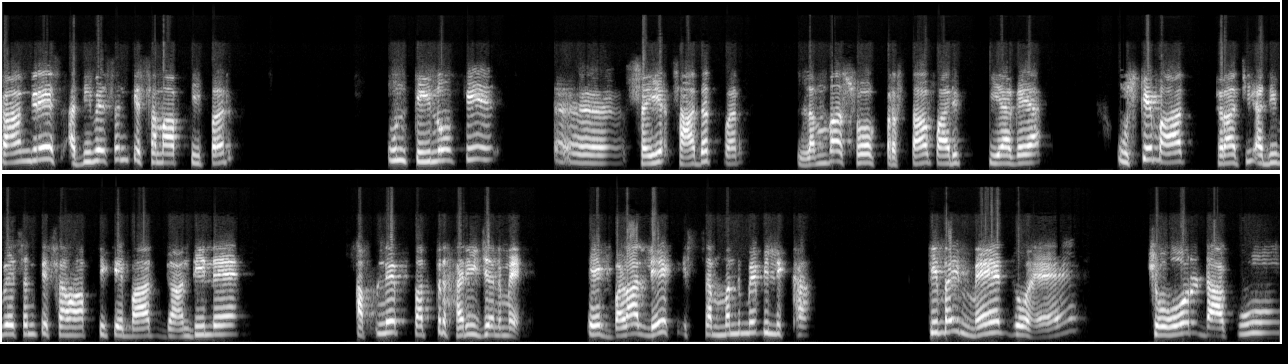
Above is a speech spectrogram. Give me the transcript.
कांग्रेस अधिवेशन के समाप्ति पर उन तीनों के शहादत पर लंबा शोक प्रस्ताव पारित किया गया। उसके बाद कराची अधिवेशन के समाप्ति के बाद गांधी ने अपने पत्र हरिजन में एक बड़ा लेख इस संबंध में भी लिखा कि भाई मैं जो है, चोर, डाकू,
